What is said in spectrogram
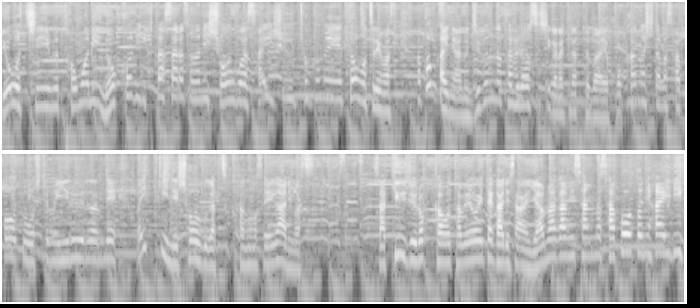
両チームともに残り2皿となり勝負は最終局面へともつれます、まあ、今回ねあの自分の食べるお寿司がなくなった場合他の人のサポートをしてもいいルールなんで、まあ、一気にね勝負がつく可能性があります。さあ96巻を食べ終えたガリさん山上さんのサポートに入り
